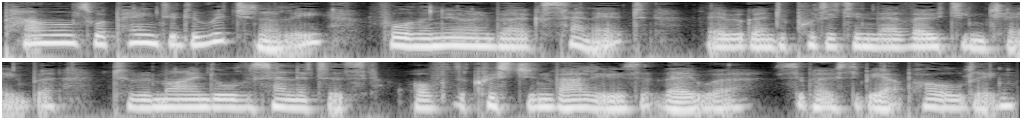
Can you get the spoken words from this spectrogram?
panels were painted originally for the Nuremberg Senate. They were going to put it in their voting chamber to remind all the senators of the Christian values that they were supposed to be upholding.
